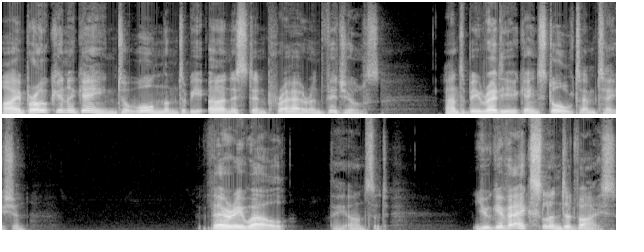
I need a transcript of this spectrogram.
I broke in again to warn them to be earnest in prayer and vigils, and to be ready against all temptation. Very well, they answered. You give excellent advice,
